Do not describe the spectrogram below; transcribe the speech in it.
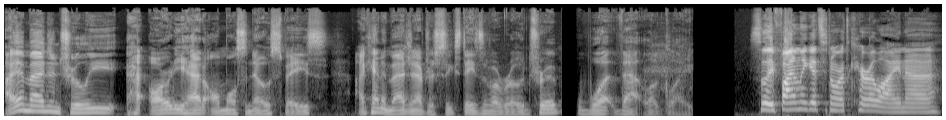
I imagine Truly ha- already had almost no space. I can't imagine after six days of a road trip what that looked like. So they finally get to North Carolina.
